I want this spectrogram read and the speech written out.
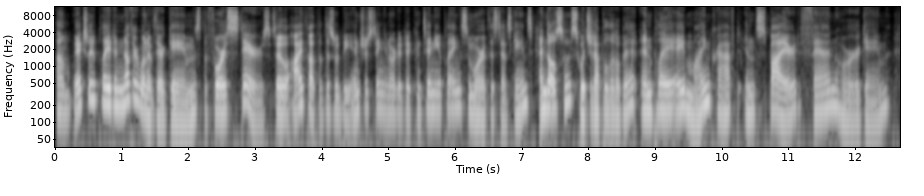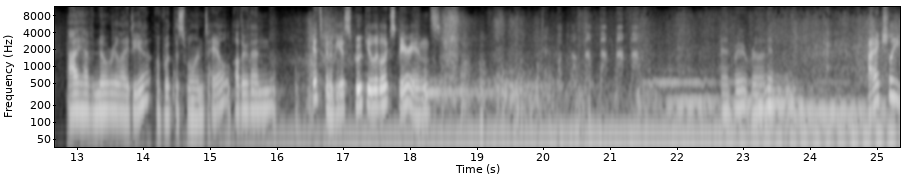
Um, we actually played another one of their games, The Forest Stairs, so I thought that this would be interesting in order to continue playing some more of this dev's games, and also switch it up a little bit and play a Minecraft-inspired fan horror game. I have no real idea of what this will entail, other than it's going to be a spooky little experience. We're running. I actually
